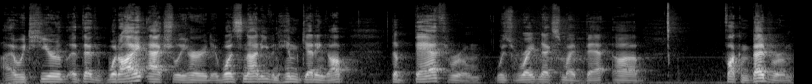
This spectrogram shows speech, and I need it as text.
I would hear that. What I actually heard, it was not even him getting up. The bathroom was right next to my ba- uh, fucking bedroom,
